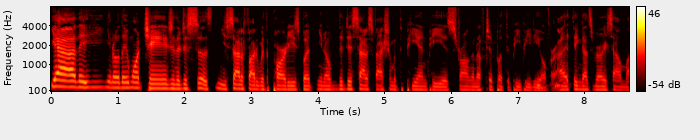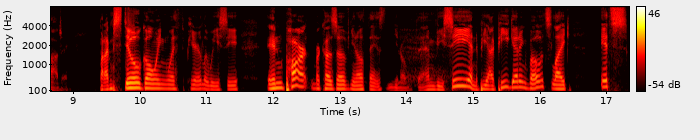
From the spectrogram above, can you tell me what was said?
yeah, they, you know, they want change and they're just uh, satisfied with the parties, but you know, the dissatisfaction with the PNP is strong enough to put the PPD over. I think that's very sound logic, but I'm still going with Pierluisi in part because of you know things, you know, the MVC and the PIP getting votes. Like, it's,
